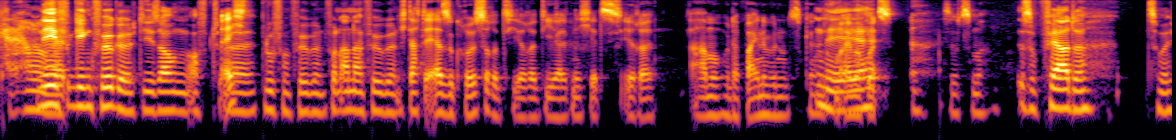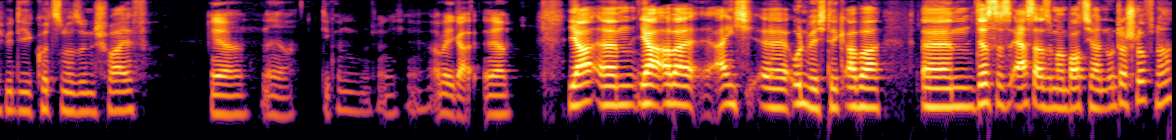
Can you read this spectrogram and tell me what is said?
Keine Ahnung. Nee, halt, gegen Vögel. Die saugen oft äh? Blut von Vögeln, von anderen Vögeln. ich dachte eher so größere Tiere, die halt nicht jetzt ihre Arme oder Beine benutzen können, Nee. um einmal kurz äh, so zu machen. So Pferde, zum Beispiel, die kurz nur so einen Schweif. Ja, naja, die können wahrscheinlich, ja. aber egal, ja. Ja, ähm, ja, aber eigentlich äh, unwichtig. Aber ähm, das ist das Erste, also man baut sich halt einen Unterschlupf, ne?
